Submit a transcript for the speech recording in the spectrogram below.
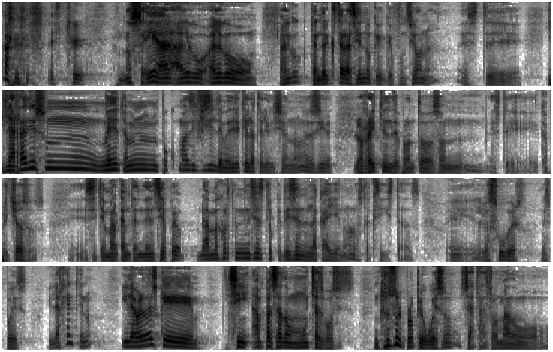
este, no sé, algo, algo, algo tendré que estar haciendo que, que funciona. Este, y la radio es un medio también un poco más difícil de medir que la televisión, ¿no? Es decir, los ratings de pronto son este, caprichosos, eh, si te marcan tendencia, pero la mejor tendencia es lo que te dicen en la calle, ¿no? Los taxistas, eh, los Uber después, y la gente, ¿no? Y la verdad es que sí, han pasado muchas voces. Incluso el propio hueso se ha transformado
